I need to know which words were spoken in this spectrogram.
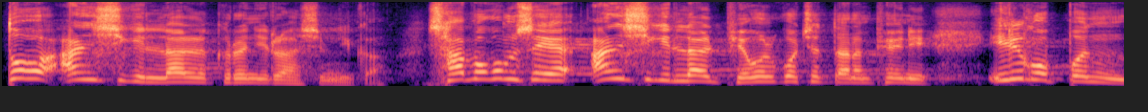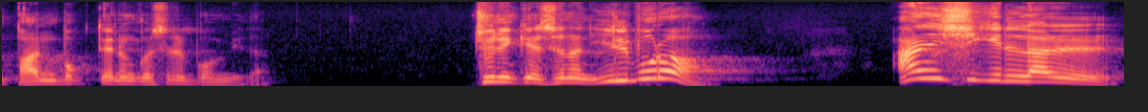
또 안식일 날 그런 일을 하십니까? 사복음서에 안식일 날 병을 고쳤다는 표현이 일곱 번 반복되는 것을 봅니다. 주님께서는 일부러 안식일 날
